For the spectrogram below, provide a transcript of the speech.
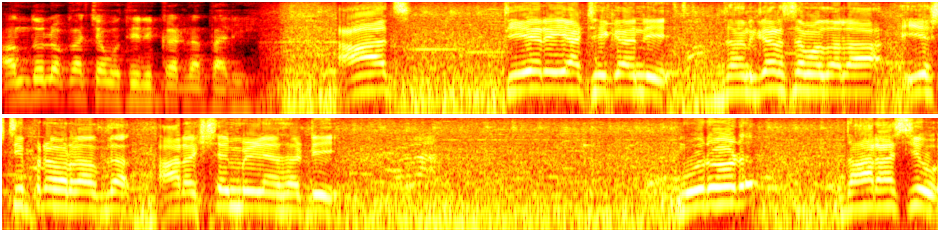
आंदोलकाच्या वतीने करण्यात आली. आज तेर या ठिकाणी धनगर समाजाला एस टी प्रवर्गात आरक्षण मिळण्यासाठी मुरुड धाराशिव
